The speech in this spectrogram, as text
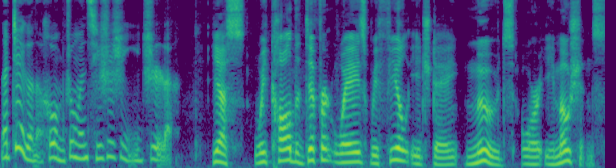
那这个呢，和我们中文其实是一致的。Yes, we call the different ways we feel each day moods or emotions.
